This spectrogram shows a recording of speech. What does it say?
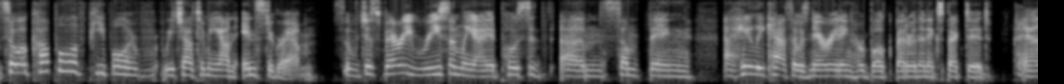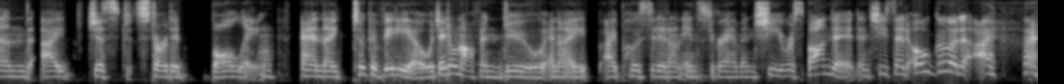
So a couple of people have reached out to me on Instagram. So just very recently, I had posted um, something. Uh, Hayley Cass, I was narrating her book Better Than Expected, and I just started bawling and I took a video, which I don't often do, and I I posted it on Instagram and she responded and she said, "Oh good. I, I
